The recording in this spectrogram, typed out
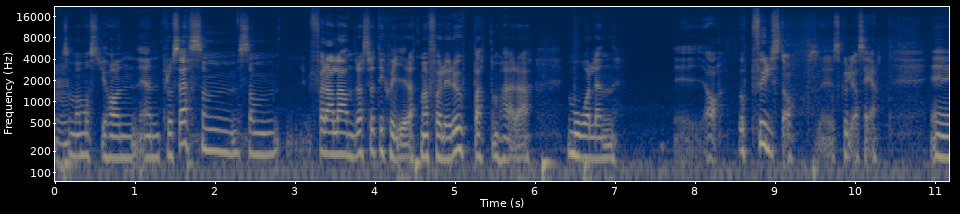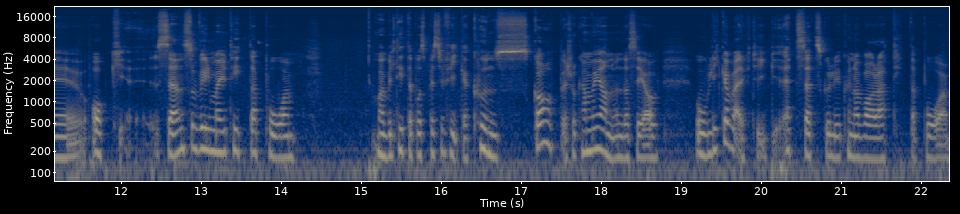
Mm. Så man måste ju ha en, en process som, som för alla andra strategier, att man följer upp att de här eh, målen eh, ja, uppfylls då, skulle jag säga. Eh, och sen så vill man ju titta på man vill titta på specifika kunskaper så kan man ju använda sig av olika verktyg. Ett sätt skulle ju kunna vara att titta på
